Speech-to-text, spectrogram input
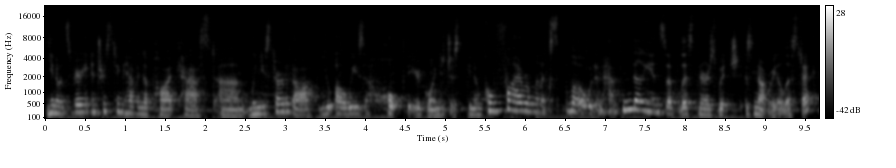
You know, it's very interesting having a podcast. Um, when you start it off, you always hope that you're going to just, you know, go viral and explode and have millions of listeners, which is not realistic.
